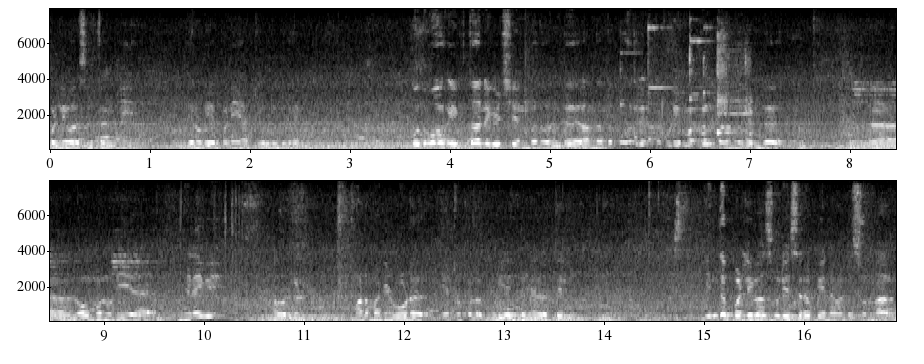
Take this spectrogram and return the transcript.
பள்ளிவாசல் தங்கி என்னுடைய பணியாற்றி வருகிறேன். பொதுவாக இஃப்தார் நிகழ்ச்சி என்பது வந்து அந்தந்த பகுதியில் இருக்கக்கூடிய மக்கள் கலந்து கொண்டு நோம்பனுடைய நிறைவை அவர்கள் மனமகிழ்வோடு ஏற்றுக்கொள்ளக்கூடிய இந்த நேரத்தில் இந்த பள்ளிவாசலுடைய சிறப்பு என்னவென்று சொன்னால்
